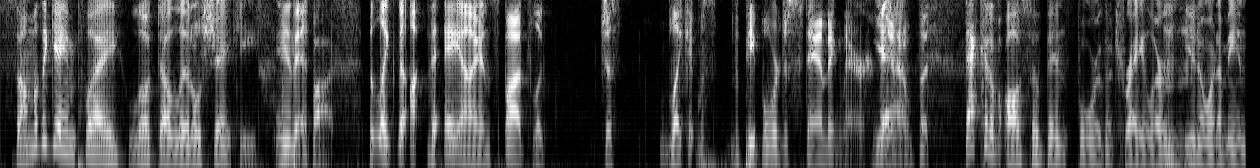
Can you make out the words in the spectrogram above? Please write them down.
Some of the gameplay looked a little shaky in bit. spots. But like the uh, the AI in spots looked just like it was the people were just standing there. Yeah. You know, but that could have also been for the trailer. You know what I mean?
